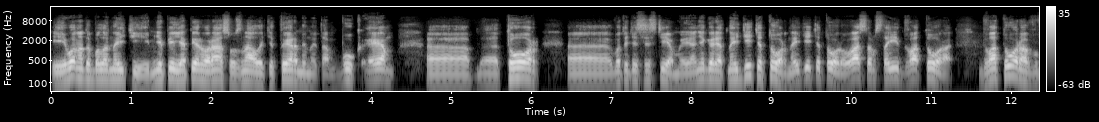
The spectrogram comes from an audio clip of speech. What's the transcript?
и его надо было найти. И мне я первый раз узнал эти термины, там, БУК-М, э, э, ТОР, вот эти системы. И они говорят, найдите Тор, найдите Тор. У вас там стоит два Тора. Два Тора в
